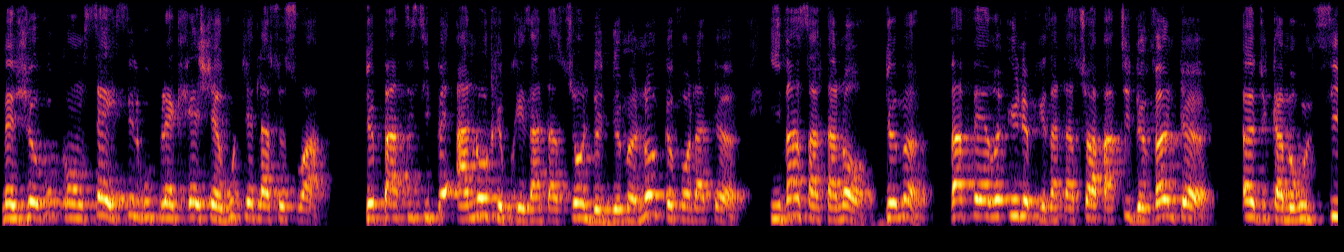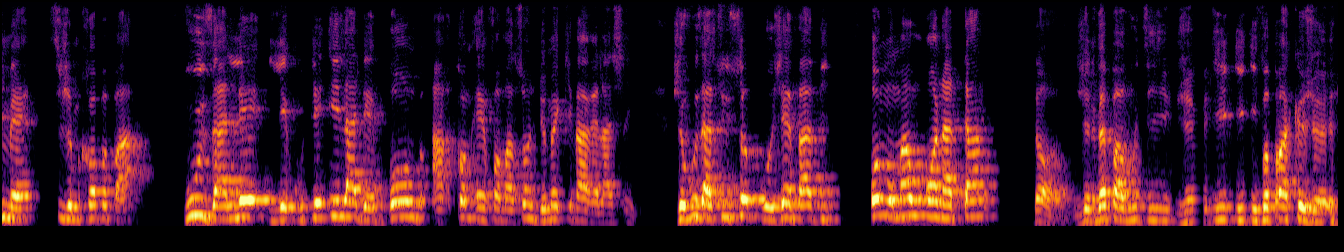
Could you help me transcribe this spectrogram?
Mais je vous conseille, s'il vous plaît, très cher, vous qui êtes là ce soir, de participer à notre présentation de demain. Notre fondateur, Ivan Saltanov, demain, va faire une présentation à partir de 20h, heure du Cameroun, 6 mai, si je ne me trompe pas. Vous allez l'écouter. Il a des bombes comme information demain qui va relâcher. Je vous assure, ce projet va vite. Au moment où on attend, non, je ne vais pas vous dire, il ne faut pas que je,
